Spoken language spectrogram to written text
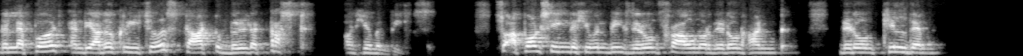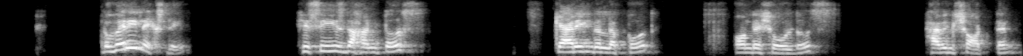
the leopard and the other creatures start to build a trust on human beings. So upon seeing the human beings, they don't frown or they don't hunt, they don't kill them. The very next day, he sees the hunters carrying the leopard on their shoulders, having shot them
